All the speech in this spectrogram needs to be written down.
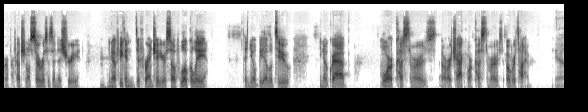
or a professional services industry. Mm-hmm. You know, if you can differentiate yourself locally, then you'll be able to, you know, grab more customers or attract more customers over time. Yeah.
